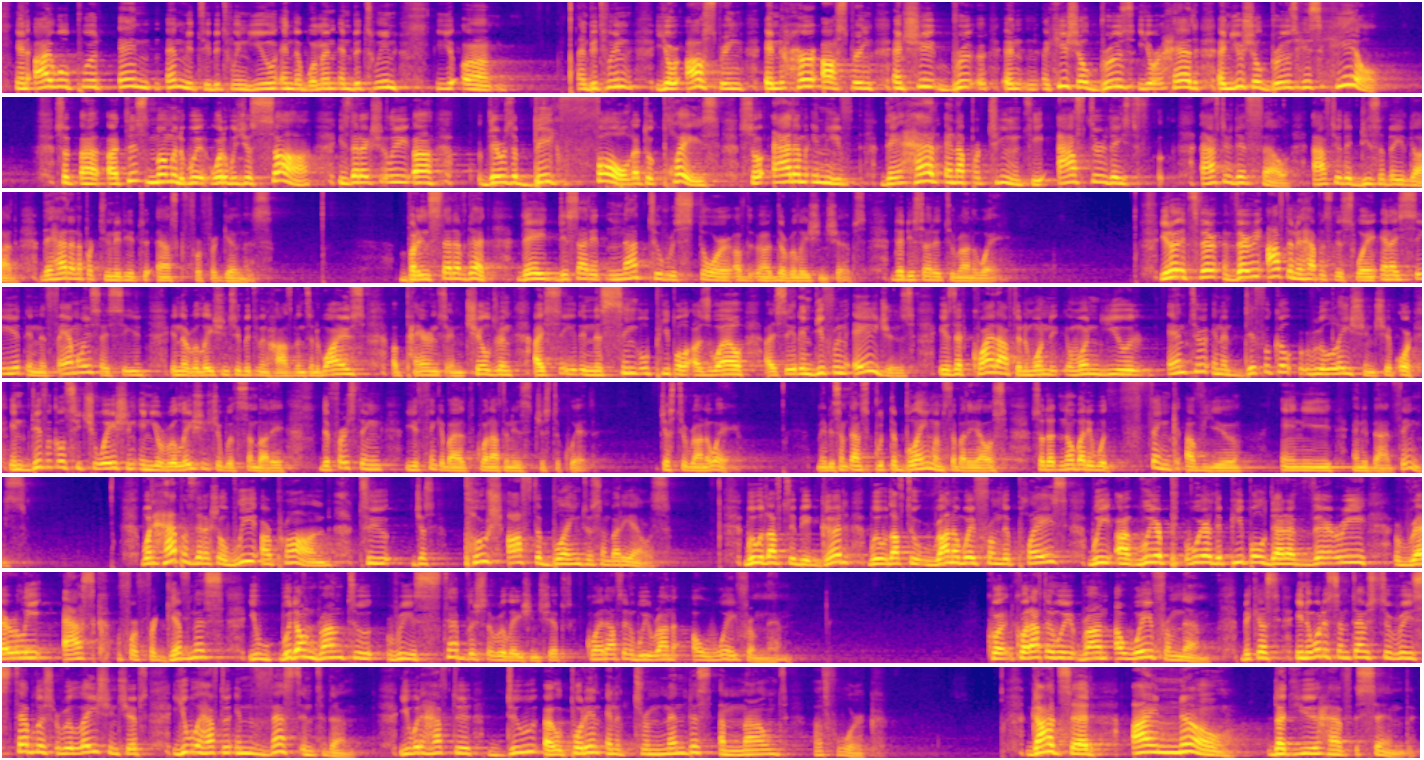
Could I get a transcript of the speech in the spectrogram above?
and I will put en- enmity between you and the woman, and between you, uh, and between your offspring and her offspring, and she bru- and he shall bruise your head, and you shall bruise his heel. So uh, at this moment, we, what we just saw is that actually uh, there was a big fall that took place. So Adam and Eve, they had an opportunity after they after they fell, after they disobeyed God, they had an opportunity to ask for forgiveness. But instead of that, they decided not to restore of the, uh, the relationships. They decided to run away. You know, it's very, very often it happens this way, and I see it in the families, I see it in the relationship between husbands and wives, uh, parents and children. I see it in the single people as well. I see it in different ages. Is that quite often when, when you enter in a difficult relationship or in difficult situation in your relationship with somebody, the first thing you think about quite often is just to quit, just to run away. Maybe sometimes put the blame on somebody else so that nobody would think of you any, any bad things. What happens that actually we are prone to just push off the blame to somebody else. We would love to be good. We would love to run away from the place. We are, we are, we are the people that are very rarely ask for forgiveness. You, we don't run to reestablish the relationships. Quite often, we run away from them. Quite, often, we run away from them. Because in order sometimes to reestablish relationships, you will have to invest into them. You would have to do, uh, put in, in a tremendous amount of work. God said, I know that you have sinned.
